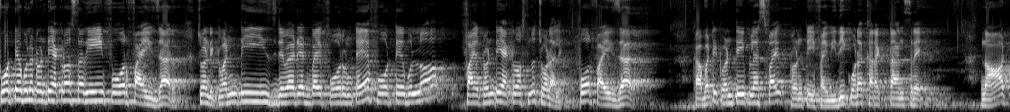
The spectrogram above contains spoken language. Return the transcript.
ఫోర్ టేబుల్లో ట్వంటీ ఎక్కడ వస్తుంది? ఫోర్ ఫైవ్ జార్ చూడండి twenty is divided by four ఉంటే ఫోర్ టేబుల్లో ఫైవ్ ట్వంటీ ఎక్కడ వస్తుందో చూడాలి. ఫోర్ ఫైవ్ జార్ కాబట్టి twenty plus five twenty five ఇది కూడా కరెక్ట్ ఆన్సరే నాట్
